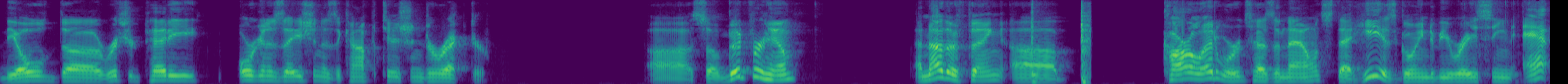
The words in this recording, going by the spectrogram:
the old uh, Richard Petty organization, as a competition director. Uh, so good for him. Another thing, uh, Carl Edwards has announced that he is going to be racing at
